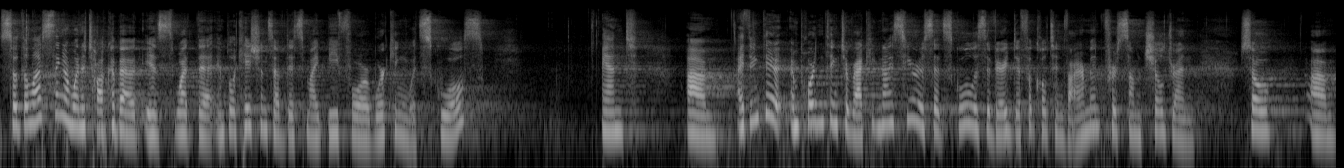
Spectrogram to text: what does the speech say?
So, the last thing I want to talk about is what the implications of this might be for working with schools. And um, I think the important thing to recognize here is that school is a very difficult environment for some children. So, um,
